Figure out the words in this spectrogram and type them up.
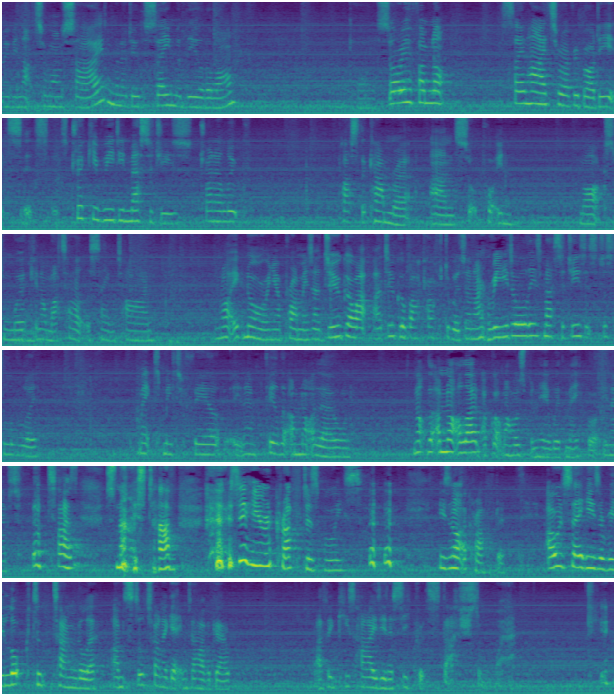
Moving that to one side. I'm going to do the same with the other one. Okay. Sorry if I'm not saying hi to everybody. It's it's it's tricky reading messages, trying to look past the camera and sort of putting marks and working on my tile at the same time. I'm not ignoring you, I promise. I do go out, I do go back afterwards and I read all these messages. It's just lovely. It makes me to feel you know feel that I'm not alone. Not that I'm not alone. I've got my husband here with me, but you know sometimes it's nice to have to hear a crafter's voice. he's not a crafter. I would say he's a reluctant tangler. I'm still trying to get him to have a go. I think he's hiding a secret stash somewhere.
